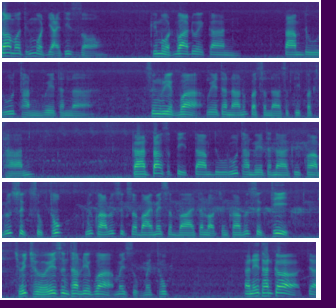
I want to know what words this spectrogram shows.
ก็มาถึงหมวดใหญ่ที่สองคือหมวดว่าด้วยการตามดูรู้ทันเวทนา ซึ่งเรียกว่าเวทนานุปัสสนาสติปัฏฐาน การตั้งสติตามดูรู้ทันเวทนาคือความรู้สึกสุขทุกข์หรือความรู้สึกสบายไม่สบาย ตลอดจนความรู้สึกที่เฉยๆซึ่งท่านเรียกว่าไม่สุขไม่ทุกข์อันนี้ท่านก็จะ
